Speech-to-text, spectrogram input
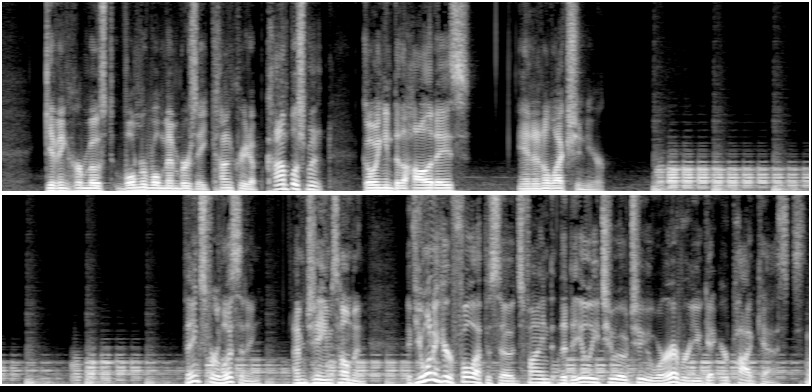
giving her most vulnerable members a concrete accomplishment going into the holidays and an election year. Thanks for listening. I'm James Hohmann. If you want to hear full episodes, find the Daily 202 wherever you get your podcasts.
